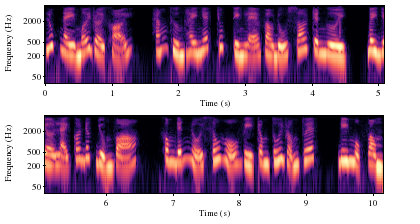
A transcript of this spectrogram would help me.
lúc này mới rời khỏi, hắn thường hay nhét chút tiền lẻ vào đủ xó trên người, bây giờ lại có đất dụng võ, không đến nỗi xấu hổ vì trong túi rỗng tuếch, đi một vòng,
